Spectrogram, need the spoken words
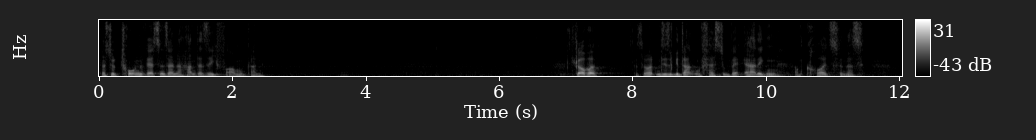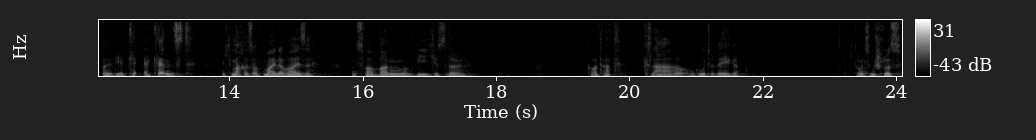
dass du tun wirst in seiner Hand, dass er sich formen kann? Ich glaube, wir sollten diese Gedankenfestung beerdigen am Kreuz, wenn das bei dir erkennst, ich mache es auf meine Weise und zwar wann und wie ich es will. Gott hat klare und gute Wege. Ich komme zum Schluss.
